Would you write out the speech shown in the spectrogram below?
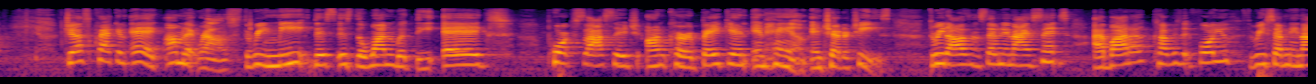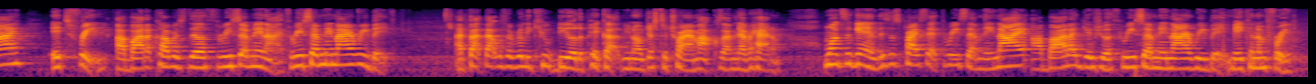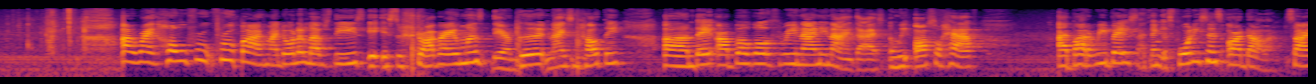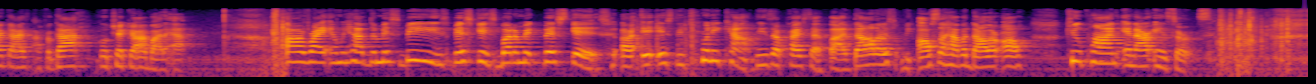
Just Crack an Egg omelet rounds, three meat. This is the one with the eggs, pork sausage, uncured bacon, and ham and cheddar cheese. $3.79. Ibotta covers it for you. $3.79. It's free. Ibotta covers the $3.79. $3.79 rebate. I thought that was a really cute deal to pick up, you know, just to try them out because I've never had them. Once again, this is priced at $3.79. Ibotta gives you a $3.79 rebate, making them free. All right, whole fruit fruit bars. My daughter loves these. It is the strawberry ones. They're good, nice and healthy. Um, they are BOGO $3.99, guys. And we also have Ibotta rebates. I think it's 40 cents or a dollar. Sorry guys, I forgot. Go check your i Ibotta app. All right, and we have the Miss B's biscuits, Buttermilk biscuits. Uh, it is the 20 count. These are priced at $5. We also have a dollar off coupon in our inserts.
